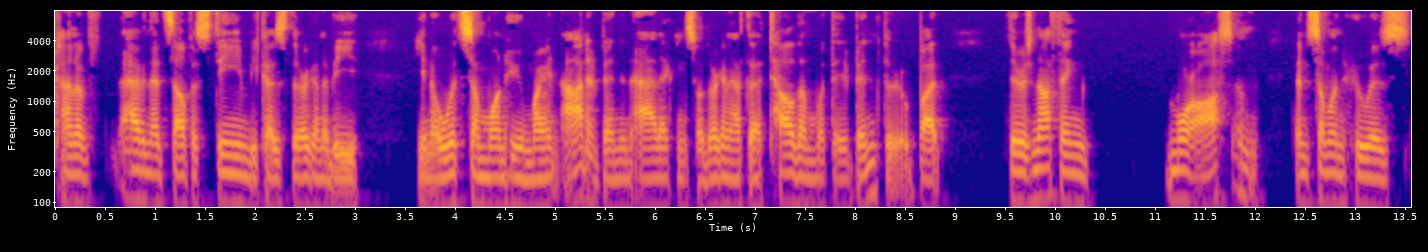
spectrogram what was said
kind of having that self-esteem because they're going to be you know with someone who might not have been an addict and so they're going to have to tell them what they've been through but there's nothing more awesome than someone who has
